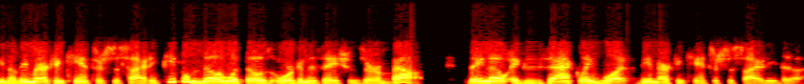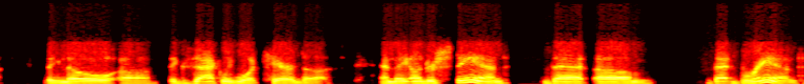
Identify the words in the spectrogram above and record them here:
you know the American Cancer Society, people know what those organizations are about. They know exactly what the American Cancer Society does. They know uh, exactly what CARE does, and they understand that um, that brand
